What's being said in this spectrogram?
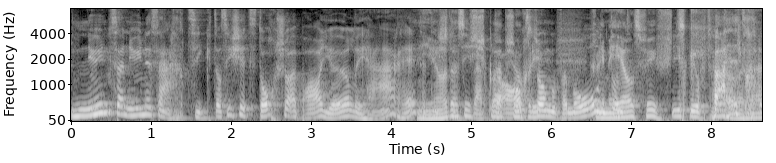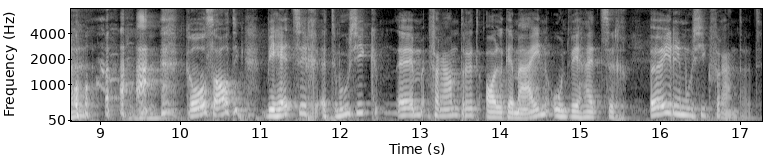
1969, das ist jetzt doch schon ein paar Jahre her. He? Das ja, ist das ist, glaube glaub, schon ein bisschen, auf ein mehr als 50. Ich bin auf die Welt gekommen. Grossartig. Wie hat sich die Musik ähm, verändert allgemein und wie hat sich eure Musik verändert?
